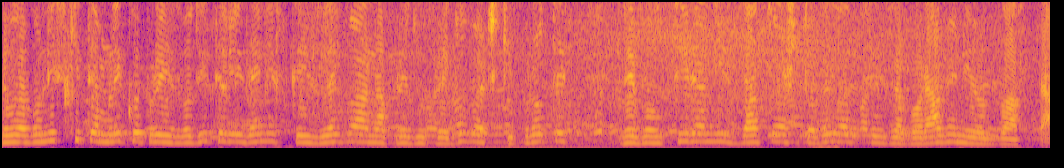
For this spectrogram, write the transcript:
Лагониските млекопроизводители денеска излегоа на предупредувачки протест, револтирани затоа што велат се заборавени од власта,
